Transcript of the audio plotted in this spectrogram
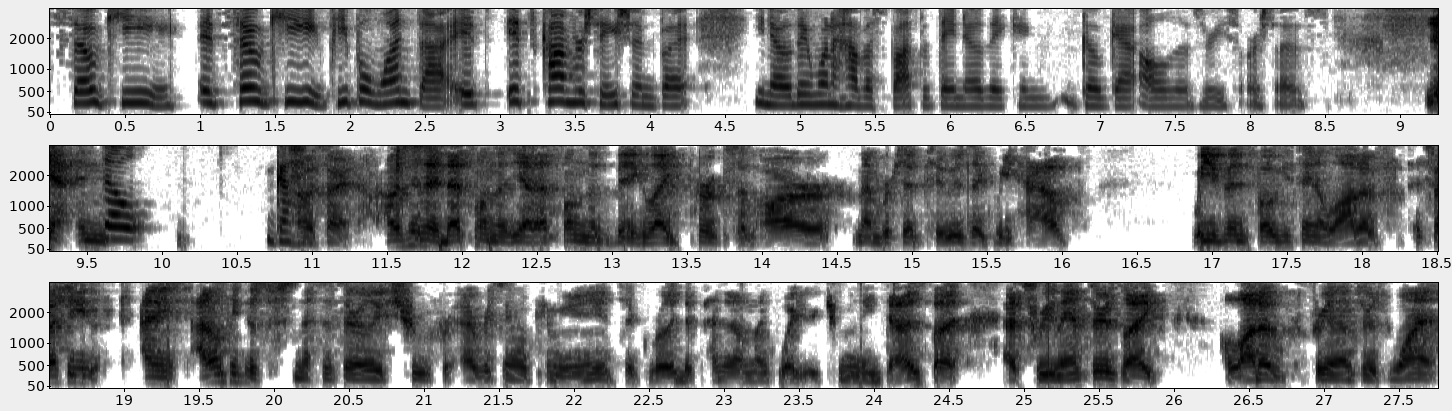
so key. It's so key. People want that. It, it's conversation, but you know, they want to have a spot that they know they can go get all of those resources. Yeah. And so go oh, ahead. Oh, sorry. I was gonna say that's one of the, yeah, that's one of the big like perks of our membership too, is like we have, we've been focusing a lot of, especially, I mean, I don't think this necessarily is true for every single community. It's like really dependent on like what your community does. But as freelancers, like a lot of freelancers want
